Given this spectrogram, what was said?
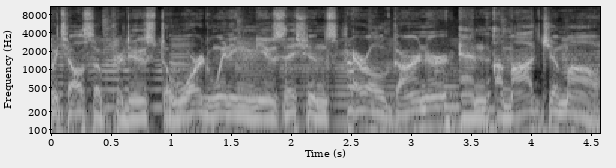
which also produced award winning musicians Erroll Garner and Ahmad Jamal.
